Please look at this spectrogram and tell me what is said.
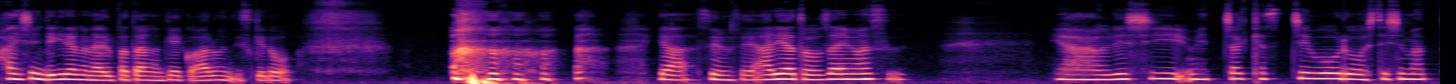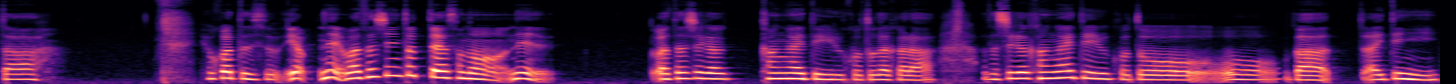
配信できなくなるパターンが結構あるんですけど。いや、すいません。ありがとうございます。いや嬉しい。めっちゃキャッチボールをしてしまった。よかったですよ。いや、ね、私にとってはそのね、私が考えていることだから、私が考えていることを、が相手に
